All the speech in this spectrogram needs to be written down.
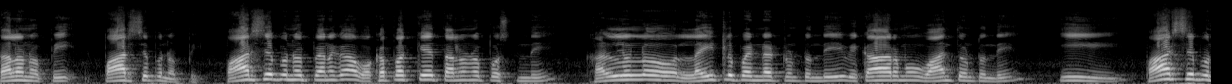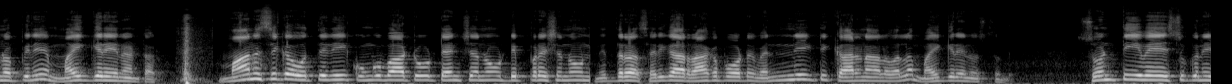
తలనొప్పి పార్శ్వపు నొప్పి. పార్శ్వపు నొప్పి అనగా ఒక పక్కే తలనొప్పి వస్తుంది. కళ్ళల్లో లైట్లు పడినట్టుంటుంది వికారము వాంతి ఉంటుంది. ఈ పార్శ్వపు నొప్పినే మైగ్రేన్ అంటారు. మానసిక ఒత్తిడి కుంగుబాటు టెన్షను డిప్రెషను నిద్ర సరిగా రాకపోవటం ఇవన్నిటి కారణాల వల్ల మైగ్రేన్ వస్తుంది. సొంటి వేసుకుని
